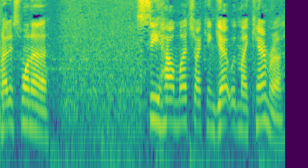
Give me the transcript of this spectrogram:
I just want to see how much I can get with my camera.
